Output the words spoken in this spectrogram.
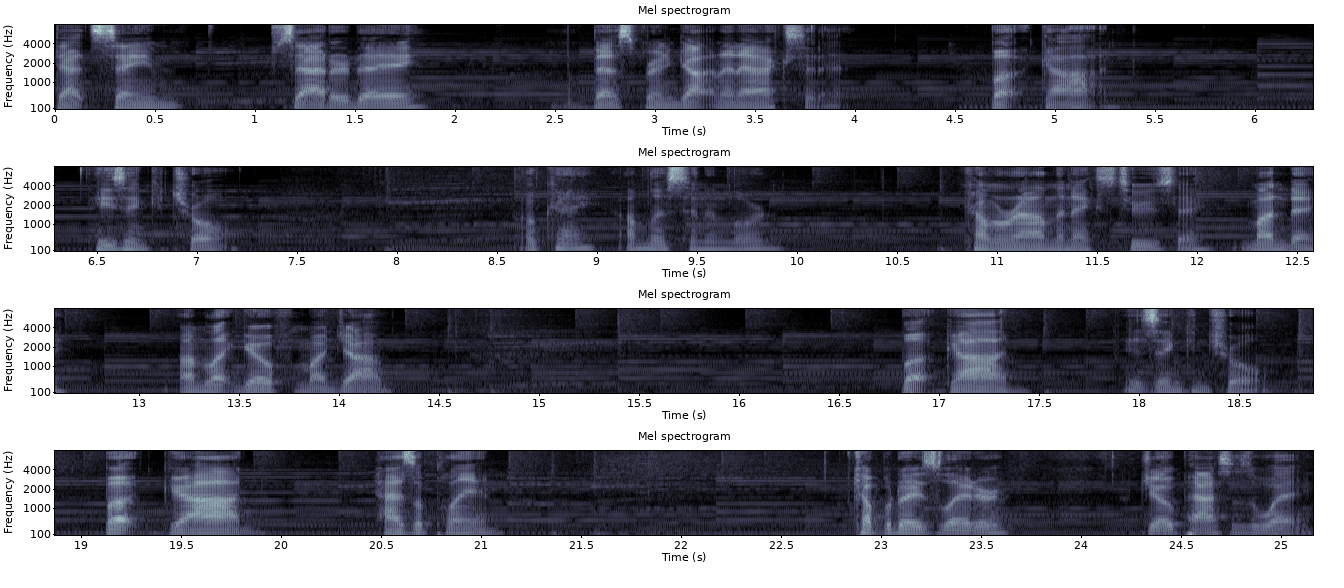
That same saturday best friend got in an accident but god he's in control okay i'm listening lord come around the next tuesday monday i'm let go from my job but God is in control. But God has a plan. A couple days later, Joe passes away.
